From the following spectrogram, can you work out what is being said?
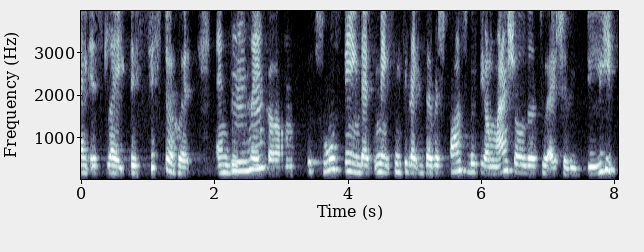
and it's like this sisterhood and this mm-hmm. like um this whole thing that makes me feel like the responsibility on my shoulder to actually lead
